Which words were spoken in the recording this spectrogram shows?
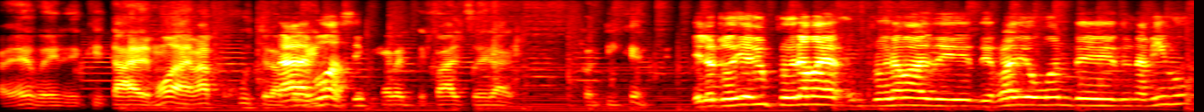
A ver, bueno, es que estaba de moda además, justo la Estaba de moda, sí. Realmente falso, era contingente. El otro día vi un programa, un programa de, de radio, weón, de, de un amigo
